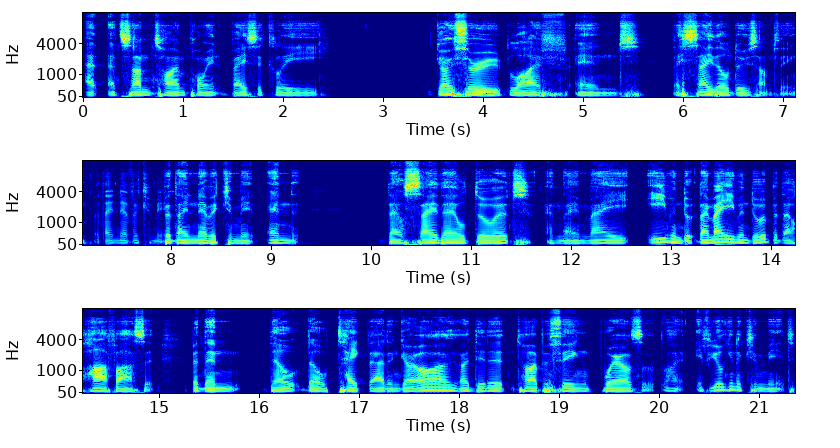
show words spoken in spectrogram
at, at some time point basically go through life and they say they'll do something, but they never commit but they never commit. And they'll say they'll do it and they may even do they may even do it, but they'll half ass it. But then they'll they'll take that and go, Oh, I did it type of thing. Whereas like if you're gonna commit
